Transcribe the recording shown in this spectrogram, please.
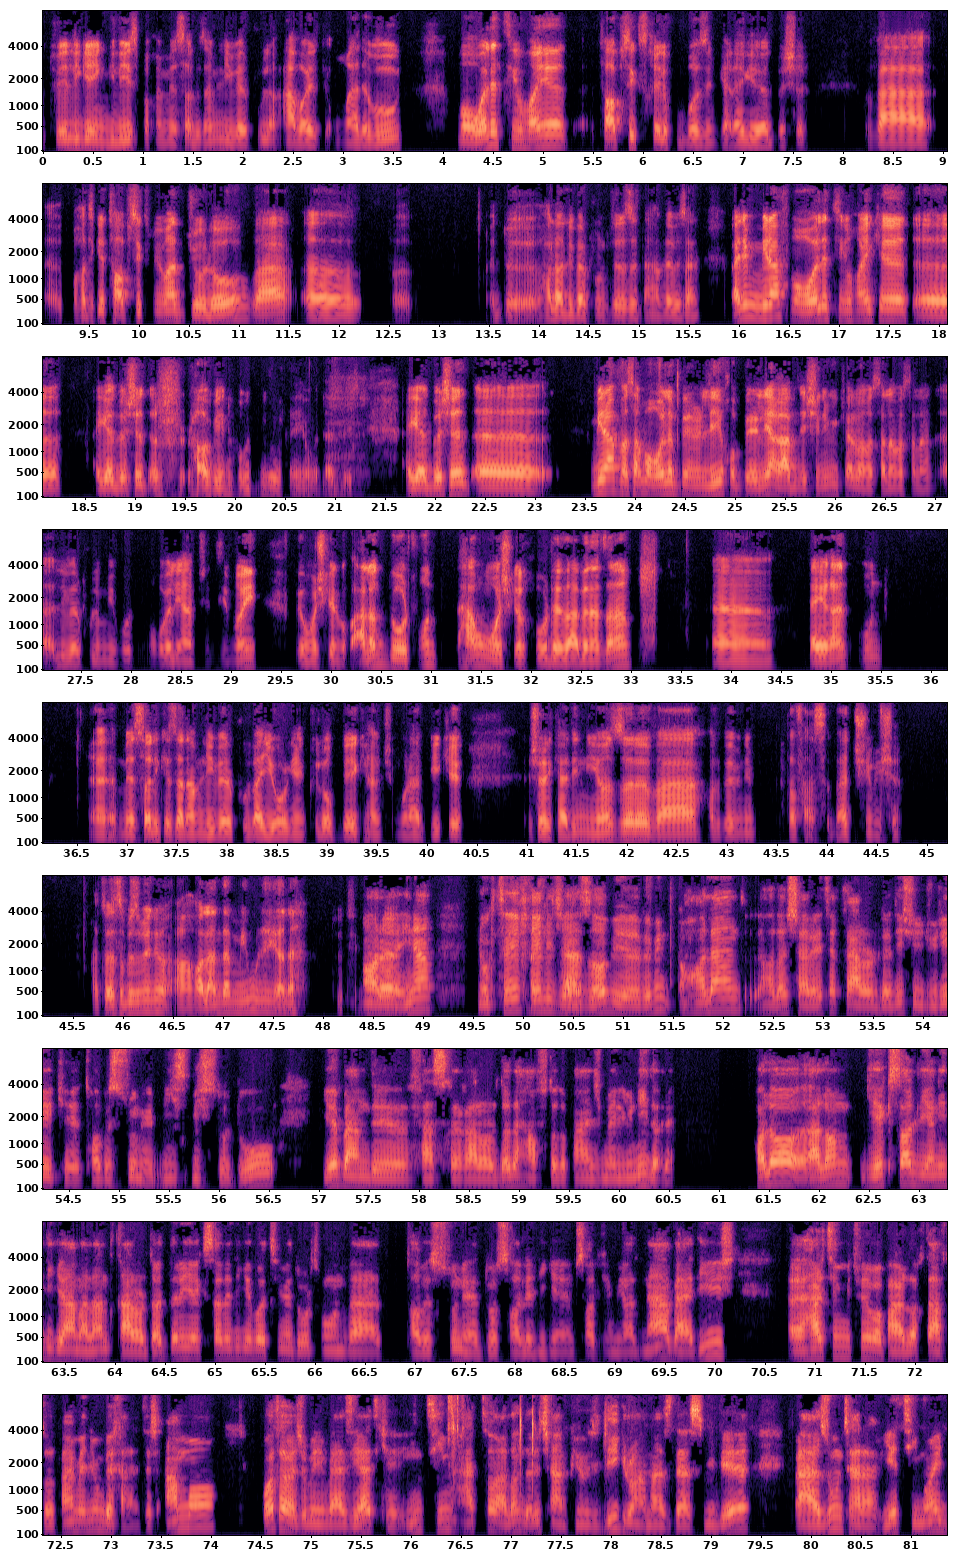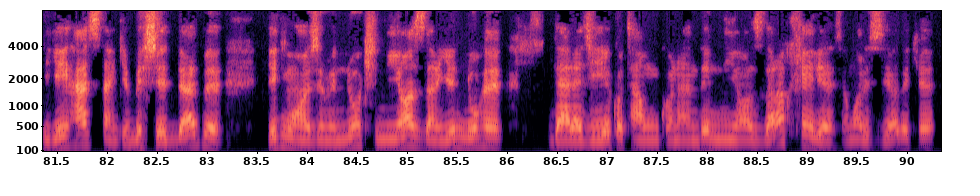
توی لیگ انگلیس بخوایم مثال بزنیم لیورپول اوایل که اومده بود مقابل تیم های top 6 خیلی خوب بازی کرد اگه یاد بشه و بخاطر که top 6 میومد جلو و حالا لیورپول تو ضد حمله بزنه. ولی می‌رفت مقابل تیم هایی که اگر بشه رابین هود می‌گفتن یه مدت اگر بشه می‌رفت مثلا مقابل برنلی خب برنلی عقب نشینی می‌کرد و مثلا مثلا لیورپول می‌برد. مقابل همچین تیمایی به مشکل گفت. الان دورتموند همون مشکل خورده و به نظرم دقیقا اون مثالی که زدم لیورپول و یورگن کلوب به یک همچین مربی که اشاره کردی نیاز داره و حالا ببینیم تا فصل بعد چی میشه. حتی اصلا ببینیم هالند هم میمونه یا نه آره اینم نکته خیلی آره. جذابیه. ببین هالند حالا شرایط قراردادیش اینجوریه که تابستون 2022 یه بند فسخ قرارداد 75 میلیونی داره. حالا الان یک سال یعنی دیگه عملا قرارداد داره یک سال دیگه با تیم دورتموند و تابستون دو سال دیگه امسال که میاد. نه بعدیش هر تیم می‌تونه با پرداخت 75 میلیون بخرتش. اما با توجه به این وضعیت که این تیم حتی الان داره چمپیونز لیگ رو هم از دست میده و از اون طرف یه تیمای دیگه هستن که به شدت به یک مهاجم نوک نیاز دارن یه نوع درجه یک و تموم کننده نیاز دارن. خیلی احتمال زیاده که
